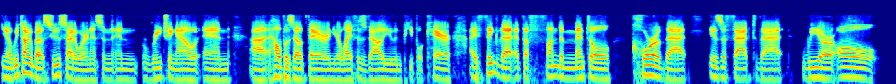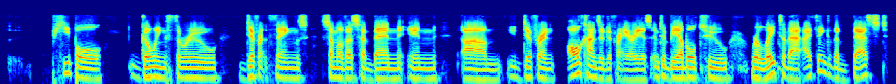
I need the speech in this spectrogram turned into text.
you know, we talk about suicide awareness and, and reaching out and uh, help is out there and your life has value and people care. I think that at the fundamental core of that is the fact that we are all people going through different things. Some of us have been in um, different all kinds of different areas and to be able to relate to that i think the best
